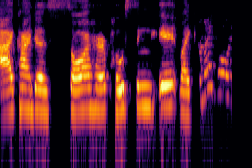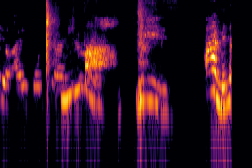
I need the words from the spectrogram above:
I kind of saw her posting it like, Can I borrow your iPhone charger? Mom, please. I'm in.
